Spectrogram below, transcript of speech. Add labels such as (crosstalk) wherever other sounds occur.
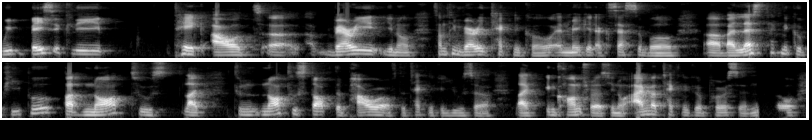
we basically take out uh, very you know something very technical and make it accessible uh, by less technical people but not to like to not to stop the power of the technical user. Like in contrast you know i'm a technical person so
